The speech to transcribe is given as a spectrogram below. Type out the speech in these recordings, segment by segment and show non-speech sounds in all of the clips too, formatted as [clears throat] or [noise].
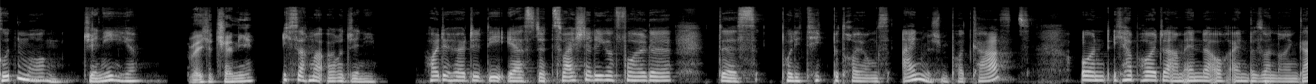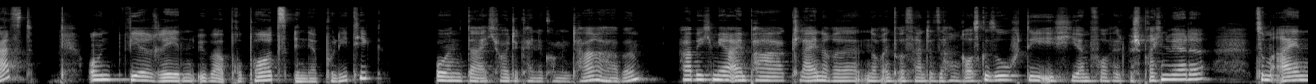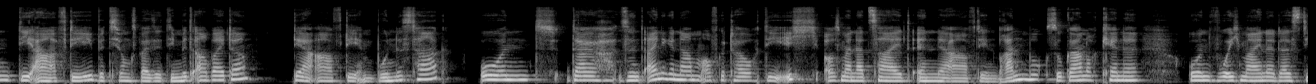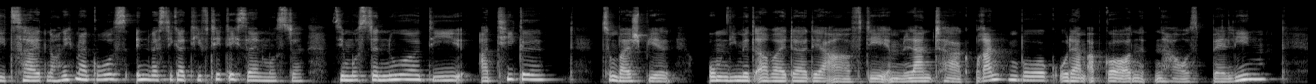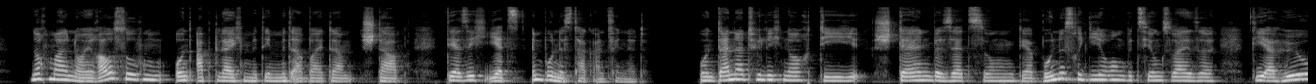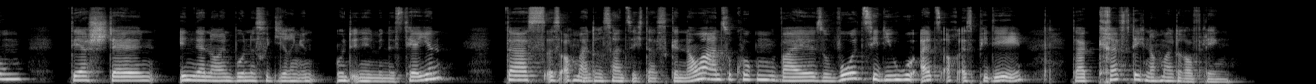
Guten Morgen, Jenny hier. Welche Jenny? Ich sag mal eure Jenny. Heute hörte die erste zweistellige Folge des Politikbetreuungs-Einmischen-Podcasts und ich habe heute am Ende auch einen besonderen Gast und wir reden über Proports in der Politik. Und da ich heute keine Kommentare habe, habe ich mir ein paar kleinere, noch interessante Sachen rausgesucht, die ich hier im Vorfeld besprechen werde. Zum einen die AfD bzw. die Mitarbeiter der AfD im Bundestag. Und da sind einige Namen aufgetaucht, die ich aus meiner Zeit in der AfD in Brandenburg sogar noch kenne und wo ich meine, dass die Zeit noch nicht mehr groß investigativ tätig sein musste. Sie musste nur die Artikel, zum Beispiel um die Mitarbeiter der AfD im Landtag Brandenburg oder im Abgeordnetenhaus Berlin, nochmal neu raussuchen und abgleichen mit dem Mitarbeiterstab, der sich jetzt im Bundestag anfindet. Und dann natürlich noch die Stellenbesetzung der Bundesregierung beziehungsweise die Erhöhung der Stellen in der neuen Bundesregierung und in den Ministerien. Das ist auch mal interessant, sich das genauer anzugucken, weil sowohl CDU als auch SPD da kräftig nochmal drauflegen.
